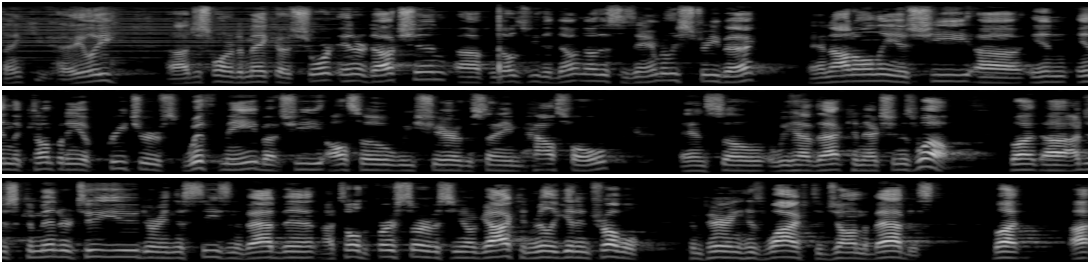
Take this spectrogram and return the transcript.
Thank you, Haley. I uh, just wanted to make a short introduction. Uh, for those of you that don't know, this is Amberly Strebeck. And not only is she uh, in, in the company of preachers with me, but she also, we share the same household. And so we have that connection as well. But uh, I just commend her to you during this season of Advent. I told the first service, you know, guy can really get in trouble comparing his wife to John the Baptist. But uh,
